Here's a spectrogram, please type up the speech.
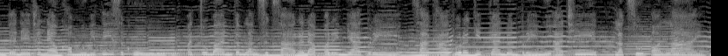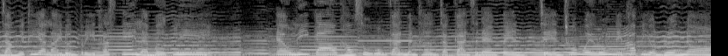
International Community School ปัจจุบันกำลังศึกษาระดับปริญญาตรี สาขาธุรกิจการดนตรีมืออาชีพ หลักสูตรออนไลน์ จากวิทยาลัยดนตรีทรัสตี้และเบอร์กลีย์ แอลลี่ก้าวเข้าสู่วงการบันเทิงจากการแสดงเป็นเจนช่วงวัยรุ่นในภาพยนตร์เรื่องน้อง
